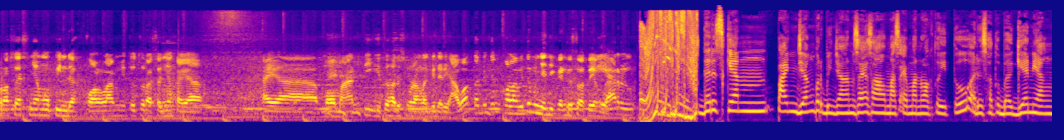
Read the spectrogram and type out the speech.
prosesnya mau pindah kolam itu tuh rasanya kayak kayak mau mati gitu harus ngulang lagi dari awal tapi kan kolam itu menjanjikan sesuatu yang Iya. baru Dari sekian panjang perbincangan saya sama Mas Eman waktu itu ada satu bagian yang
